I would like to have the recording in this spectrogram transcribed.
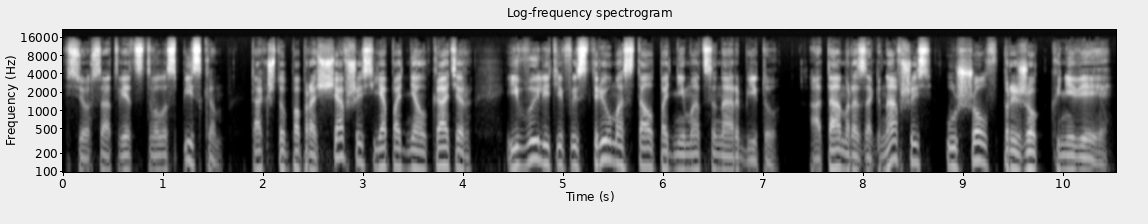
Все соответствовало спискам, так что, попрощавшись, я поднял катер и, вылетев из трюма, стал подниматься на орбиту, а там, разогнавшись, ушел в прыжок к Невее.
